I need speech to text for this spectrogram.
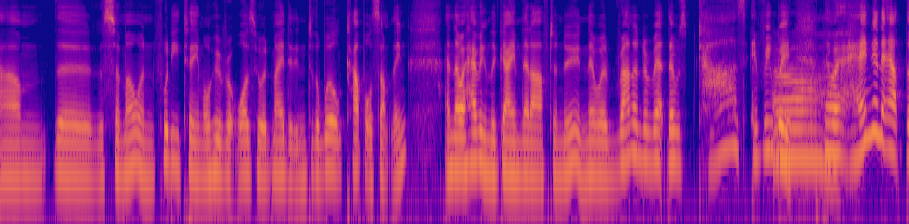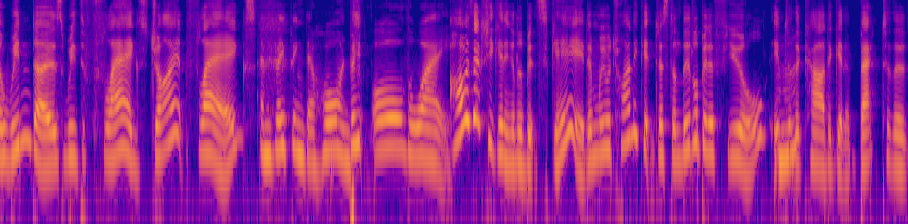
um, the the Samoan footy team or whoever it was who had made it into the World Cup or something, and they were having the game that afternoon. They were running around. There was cars everywhere. They were hanging out the windows with flags, giant flags. And beeping their horns Beep- all the way. I was actually getting a little bit scared, and we were trying to get just a little bit of fuel into the car to get it back to the,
